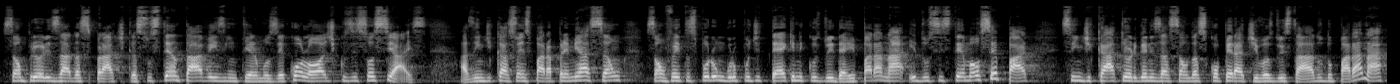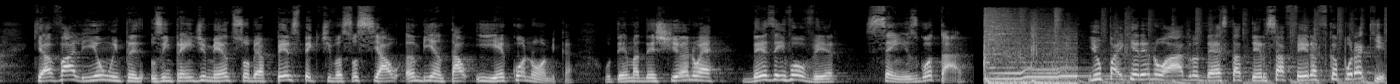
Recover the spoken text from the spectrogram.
são priorizadas práticas sustentáveis em termos ecológicos e sociais. As indicações para premiação são feitas por um grupo de técnicos do IDR Paraná e do sistema OCEPAR, Sindicato e Organização das Cooperativas do Estado do Paraná, que avaliam os empreendimentos sob a perspectiva social, ambiental e econômica. O tema deste ano é Desenvolver sem esgotar. E o Pai Querendo Agro desta terça-feira fica por aqui.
